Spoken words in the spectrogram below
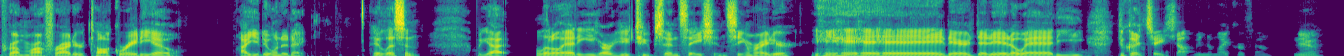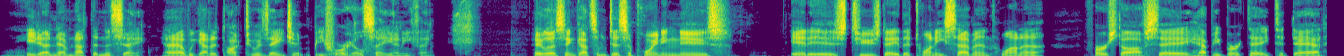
from Rough Rider Talk Radio. How you doing today? Hey, listen, we got little Eddie, our YouTube sensation. See him right here? Hey, hey, hey, hey, there's the little Eddie. You gonna say something in the microphone? No. He doesn't have nothing to say. Uh, we got to talk to his agent before he'll say anything. Hey, listen, got some disappointing news. It is Tuesday, the 27th. Want to first off say happy birthday to dad.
